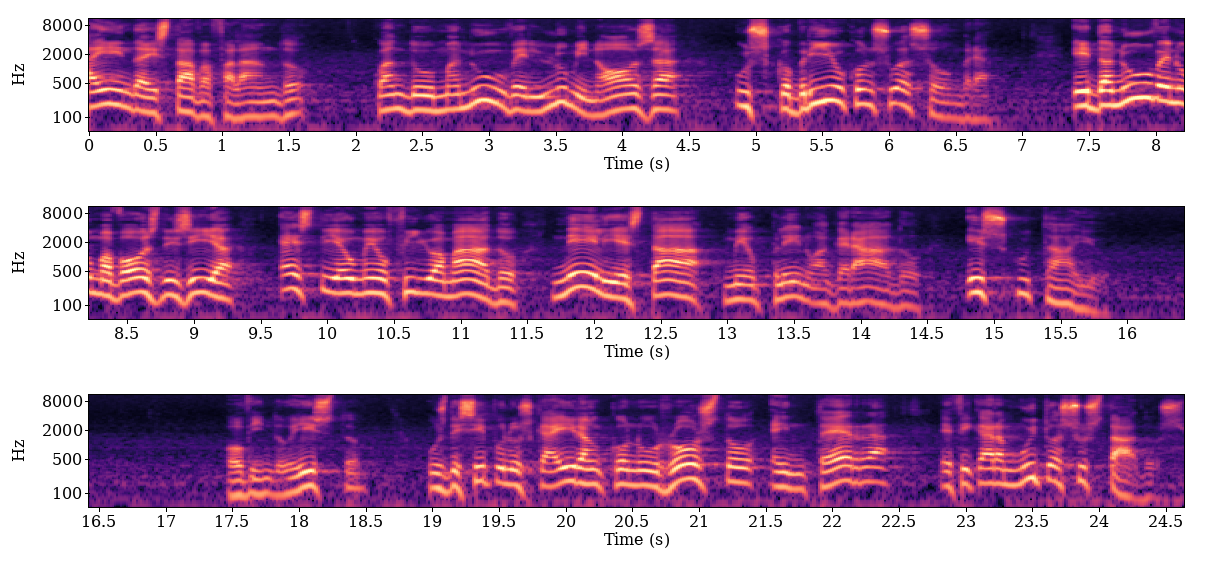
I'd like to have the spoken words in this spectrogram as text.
Ainda estava falando quando uma nuvem luminosa os cobriu com sua sombra. E da nuvem uma voz dizia: Este é o meu filho amado, nele está meu pleno agrado, escutai-o. Ouvindo isto, os discípulos caíram com o rosto em terra e ficaram muito assustados.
